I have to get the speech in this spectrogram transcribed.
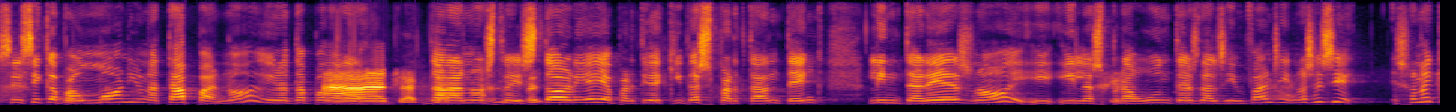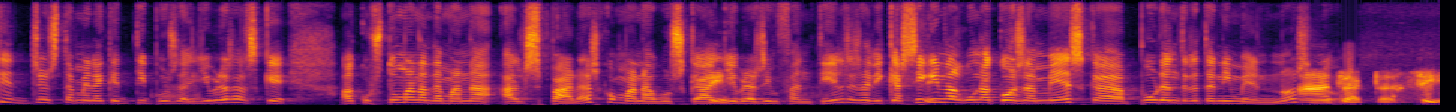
Sí, sí, cap a un món i una etapa, no? I una etapa de, ah, de la nostra història i a partir d'aquí despertar, entenc, l'interès no? I, i les preguntes dels infants. I no sé si són aquest, justament aquest tipus de llibres els que acostumen a demanar als pares quan van a buscar sí. llibres infantils? És a dir, que siguin sí. alguna cosa més que pur entreteniment, no? Si no... exacte, sí,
